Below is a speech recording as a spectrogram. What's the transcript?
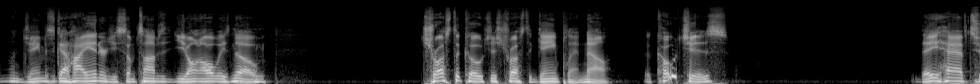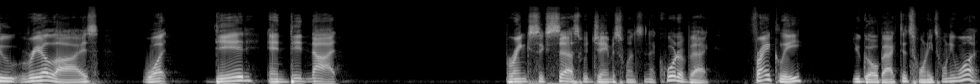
well, Jameis has got high energy. Sometimes you don't always know. trust the coaches, trust the game plan. Now, the coaches, they have to realize what did and did not bring success with Jameis Winston at quarterback. Frankly, you go back to 2021.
